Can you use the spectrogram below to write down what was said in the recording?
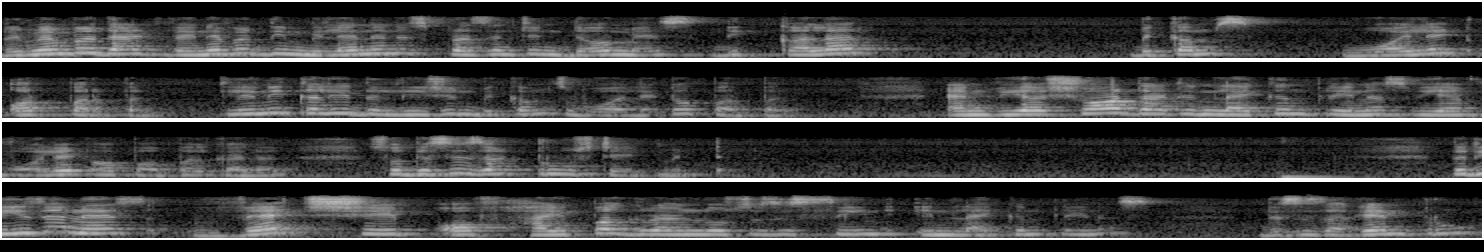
Remember that whenever the melanin is present in dermis, the color becomes violet or purple. Clinically, the lesion becomes violet or purple and we are sure that in lichen planus we have violet or purple color. So this is a true statement. The reason is wedge shape of hypergranulosis is seen in lichen planus. This is again true.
